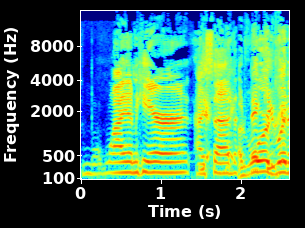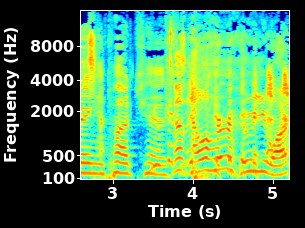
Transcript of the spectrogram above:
why I'm here? I said. Award-winning You podcast. can tell her who you are.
